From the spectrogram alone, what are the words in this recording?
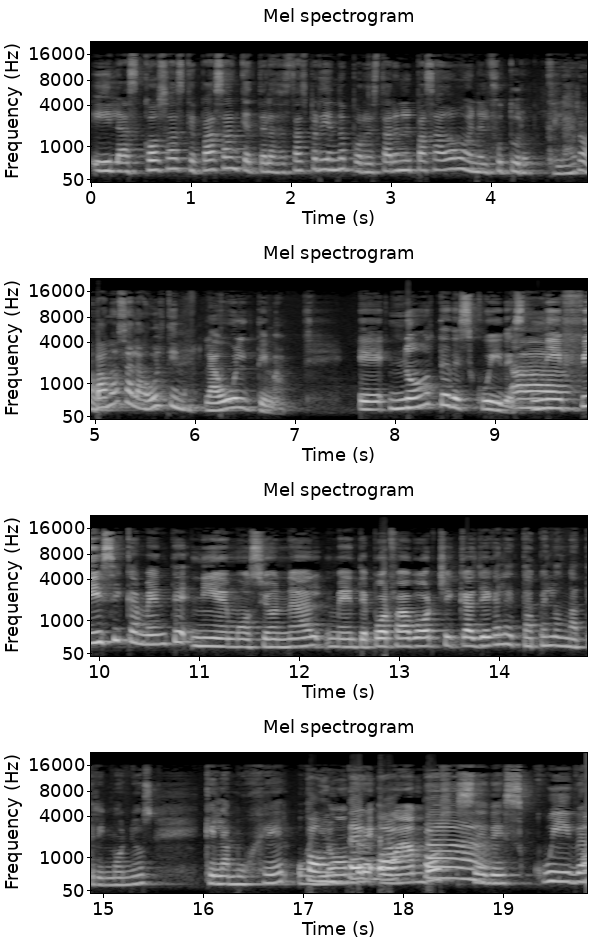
y las cosas que pasan que te las estás perdiendo por estar en el pasado o en el futuro. Claro. Vamos a la última. La última. Eh, no te descuides, Ah. ni físicamente ni emocionalmente. Por favor, chicas, llega la etapa en los matrimonios que la mujer o el hombre o ambos se descuidan.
